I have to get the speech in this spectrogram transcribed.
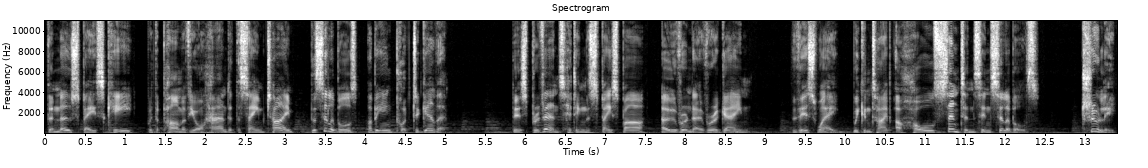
the no space key with the palm of your hand at the same time, the syllables are being put together. This prevents hitting the spacebar over and over again. This way, we can type a whole sentence in syllables. Truly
